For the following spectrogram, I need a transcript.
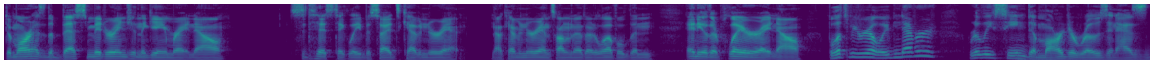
DeMar has the best mid-range in the game right now, statistically, besides Kevin Durant. Now Kevin Durant's on another level than any other player right now. But let's be real, we've never really seen DeMar DeRozan as,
